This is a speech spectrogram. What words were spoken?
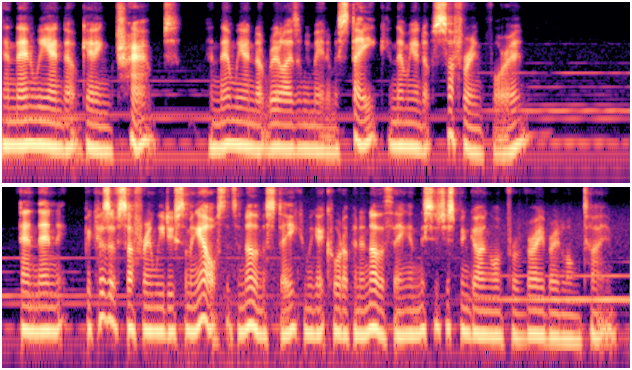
And then we end up getting trapped. And then we end up realizing we made a mistake. And then we end up suffering for it. And then because of suffering, we do something else that's another mistake and we get caught up in another thing. And this has just been going on for a very, very long time.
